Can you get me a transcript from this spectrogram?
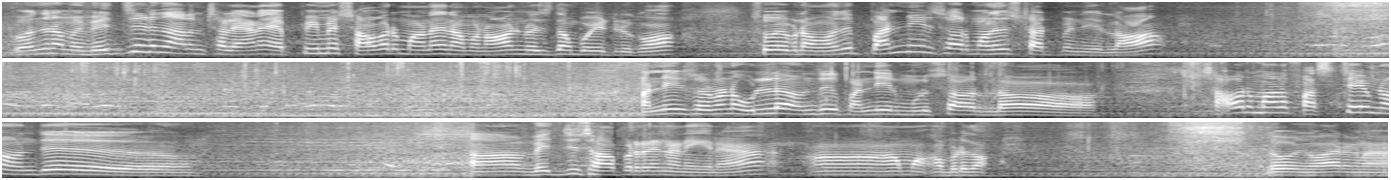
இப்போ வந்து நம்ம வெஜ்ஜிலேருந்து ஆரம்பிச்சாலே ஏன்னா எப்பயுமே ஷவர்மானே நம்ம நான்வெஜ் தான் போயிட்டுருக்கோம் ஸோ இப்போ நம்ம வந்து பன்னீர் ஷவர்மாலேருந்து ஸ்டார்ட் பண்ணிடலாம். பன்னீர் ஷவர்மா உள்ளே வந்து பன்னீர் முழுசாக இருந்தால் ஷவர்மாவில் ஃபஸ்ட் டைம் நான் வந்து வெஜ்ஜு சாப்பிட்றேன்னு நினைக்கிறேன். ஆமாம் அப்படி தான் இதோ கொஞ்சம் பாருங்கண்ணா.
